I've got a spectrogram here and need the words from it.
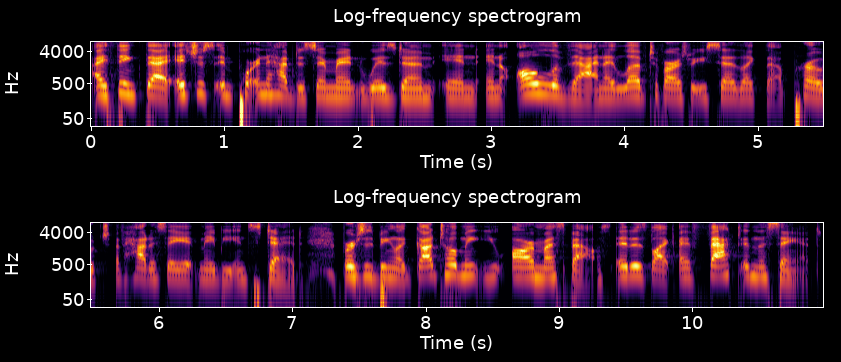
I think that it's just important to have discernment, wisdom in in all of of that. And I love Tovares what you said, like the approach of how to say it maybe instead versus being like, God told me you are my spouse. It is like a fact in the sand.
